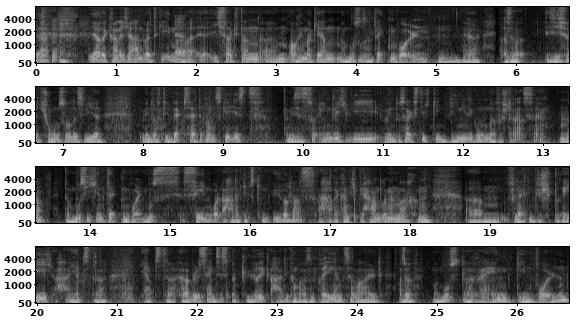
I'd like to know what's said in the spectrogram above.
ja. ja, da kann ich eine Antwort geben, ja. aber ich sage dann ähm, auch immer gern, man muss uns entdecken wollen. Mhm. Ja? Also es ist halt schon so, dass wir, wenn du auf die Webseite bei uns gehst, dann ist es so ähnlich wie wenn du sagst, ich gehe in Wien in die Gundorfer Straße. Ja? Da muss ich entdecken wollen, ich muss sehen wollen, aha, da gibt es gegenüber was, aha, da kann ich Behandlungen machen, ähm, vielleicht im Gespräch, aha, ihr habt da, ihr habt da Herbal Senses Bagyrik, aha, die kommen aus dem Bregenzerwald. Also man muss da reingehen wollen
